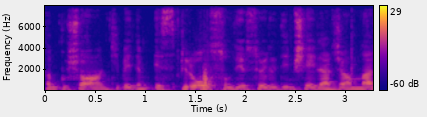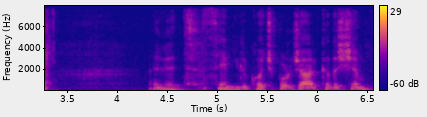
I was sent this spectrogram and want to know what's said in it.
tabi bu şu anki benim espri olsun diye söylediğim şeyler canlar. Evet sevgili koç burcu arkadaşım.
